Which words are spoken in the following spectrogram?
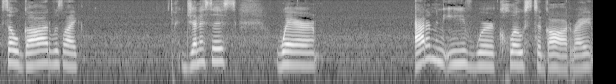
So God was like, Genesis, where Adam and Eve were close to God, right?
